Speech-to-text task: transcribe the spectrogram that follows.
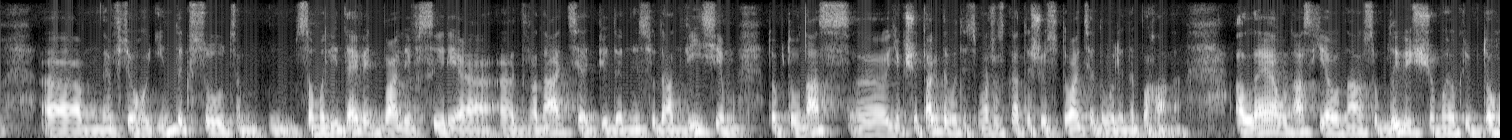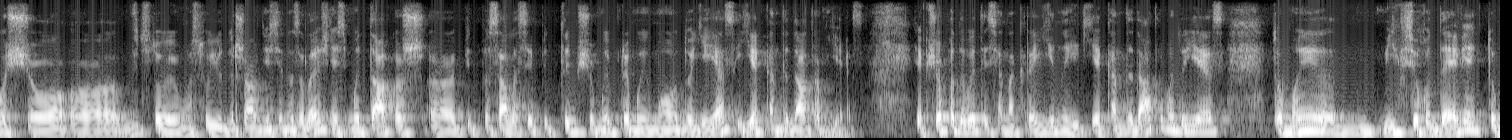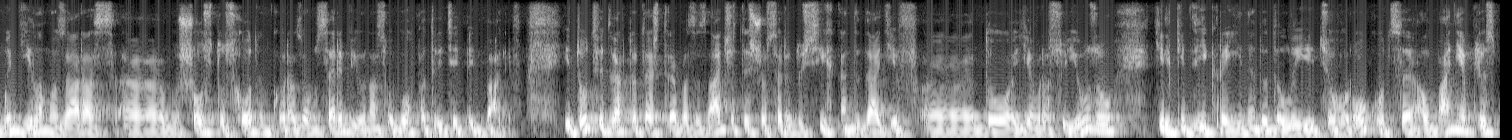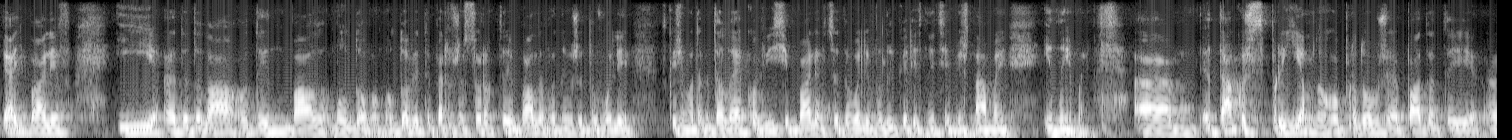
всього індексу. Це Сомалі 9 балів, Сирія е, 12, Південний Судан 8. Тобто, у нас, е, якщо так дивитись, можна сказати, що ситуація доволі непогана. Але у нас є одна особливість, що ми, окрім того, що е, відстоюємо свою державність і незалежність, ми також е, підписалися під тим, що ми прямуємо до єС, є кандидатом в ЄС. Якщо подивитися на країни, які є кандидатами до ЄС, то ми їх всього 9, то ми ділимо зараз е, шосту сходинку разом з Сербією. У нас обох по 35 балів. І тут відверто теж треба зазначити, що серед усіх кандидатів е, до Євросоюзу тільки дві країни додали цього року: це Албанія плюс 5 балів. І е, додала один бал Молдова. Молдові тепер вже 43 бали. Вони вже доволі, скажімо так, далеко. 8 балів це доволі велика різниця між нами і ними. Ем, Також з приємного продовжує падати е,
